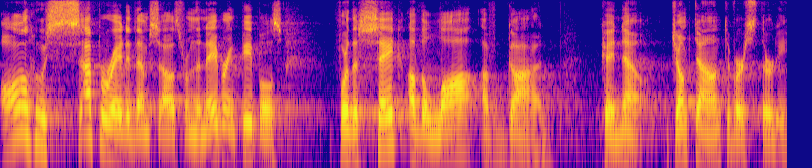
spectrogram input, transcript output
all who separated themselves from the neighboring peoples for the sake of the law of God. Okay, now jump down to verse 30.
